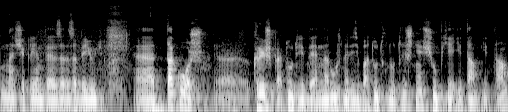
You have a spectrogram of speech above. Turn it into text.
наші клієнти задають. Також кришка тут йде наружна різьба, тут внутрішня, щуп є і там, і там.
